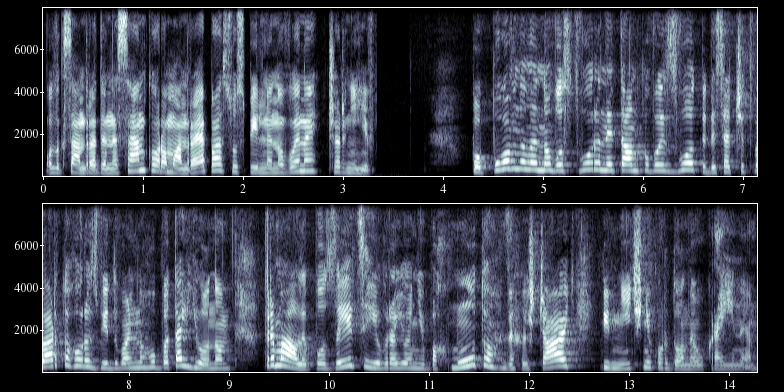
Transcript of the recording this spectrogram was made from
Олександра Денисенко, Роман Репа, Суспільне новини, Чернігів. Поповнили новостворений танковий звод 54-го розвідувального батальйону. Тримали позиції в районі Бахмуту, захищають північні кордони України.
